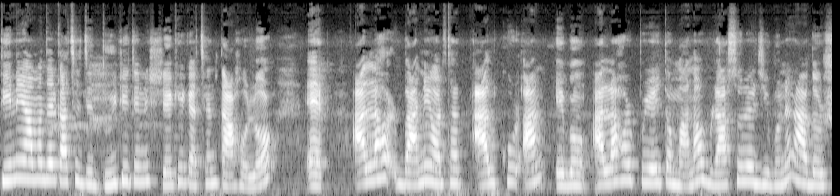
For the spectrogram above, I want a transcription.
তিনি আমাদের কাছে যে দুইটি জিনিস রেখে গেছেন তা হলো, এক, আল্লাহর বাণী অর্থাৎ আল কুরআন এবং আল্লাহর প্রেরিত মানব রাসূলের জীবনের আদর্শ।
